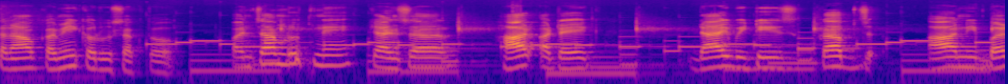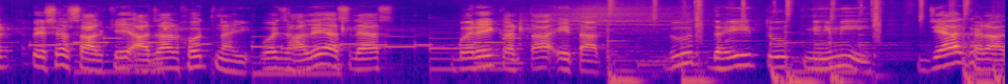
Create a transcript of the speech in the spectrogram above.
तणाव कमी करू शकतो. पंचामृतने कॅन्सर हार्ट अटॅक डायबिटीज कब्ज आणि ब्लड प्रेशरसारखे आजार होत नाही व झाले असल्यास बरे करता येतात. दूध दही तूप नेहमी ज्या घरात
